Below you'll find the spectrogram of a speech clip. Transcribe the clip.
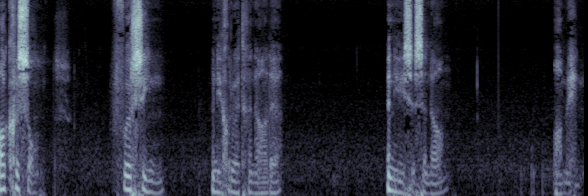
Maak gesond. Voorsien in die groot genade. In Jesus se naam. Amen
